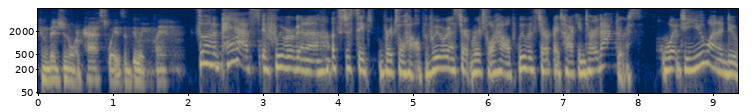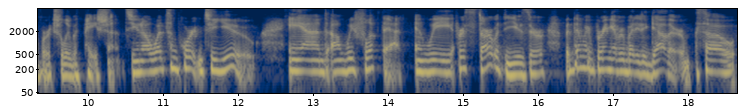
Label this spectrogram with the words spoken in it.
conventional or past ways of doing planning? So in the past, if we were going to, let's just say virtual health, if we were going to start virtual health, we would start by talking to our doctors. What do you want to do virtually with patients? You know, what's important to you? And um, we flip that and we first start with the user, but then we bring everybody together. So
